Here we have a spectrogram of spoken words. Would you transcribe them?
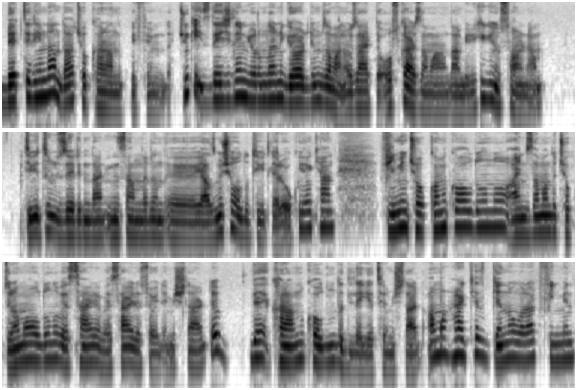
Beklediğimden daha çok karanlık bir filmdi. Çünkü izleyicilerin yorumlarını gördüğüm zaman özellikle Oscar zamanından bir iki gün sonra Twitter üzerinden insanların e, yazmış olduğu tweetleri okuyorken filmin çok komik olduğunu, aynı zamanda çok drama olduğunu vesaire vesaire söylemişlerdi ve karanlık olduğunu da dile getirmişlerdi. Ama herkes genel olarak filmin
